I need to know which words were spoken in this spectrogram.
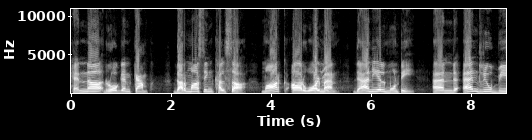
Hanna Roggenkamp Dharma Singh Khalsa Mark R Waldman Daniel Monti and Andrew B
